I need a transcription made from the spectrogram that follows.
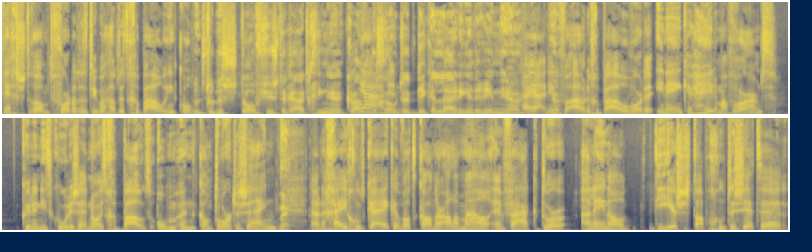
wegstroomt voordat het überhaupt het gebouw in komt. Toen, de stoofjes eruit gingen, kwamen Ja, de grote dikke leidingen erin. Ja. Nou ja, en heel veel oude gebouwen worden in één keer helemaal verwarmd. Kunnen niet koelen, zijn nooit gebouwd om een kantoor te zijn. Nee. Nou, dan ga je goed kijken, wat kan er allemaal? En vaak door alleen al die eerste stap goed te zetten,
